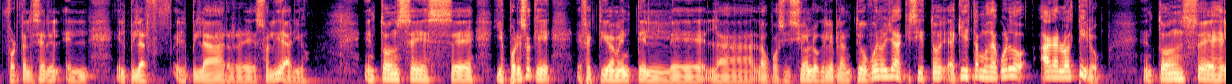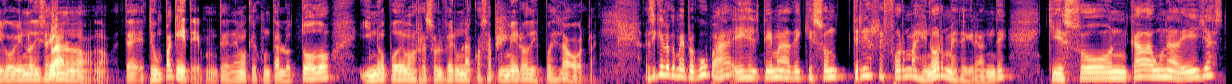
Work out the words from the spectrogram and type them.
fortalecer el, el, pilar, el pilar solidario. Entonces, eh, y es por eso que efectivamente eh, la, oposición lo que le planteó, bueno, ya, que si esto, aquí estamos de acuerdo, hágalo al tiro. Entonces el gobierno dice, no, no, no, no, este, este es un paquete, tenemos que juntarlo todo y no podemos resolver una cosa primero, después la otra. Así que lo que me preocupa es el tema de que son tres reformas enormes de grandes, que son, cada una de ellas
